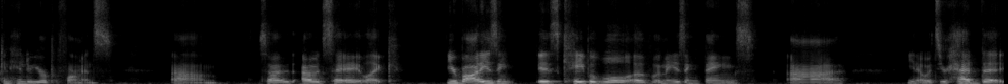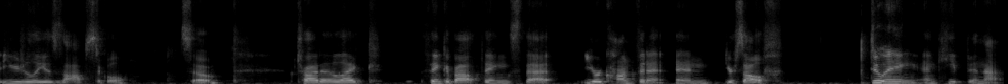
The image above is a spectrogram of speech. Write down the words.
can hinder your performance. Um, so I would, I would say like your body's in, is capable of amazing things uh, you know it's your head that usually is the obstacle so try to like think about things that you're confident in yourself doing and keep in that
